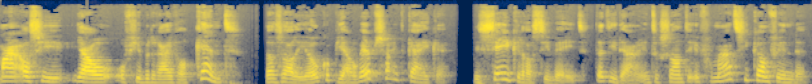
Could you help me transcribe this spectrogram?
Maar als hij jou of je bedrijf al kent, dan zal hij ook op jouw website kijken. Zeker als hij weet dat hij daar interessante informatie kan vinden.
